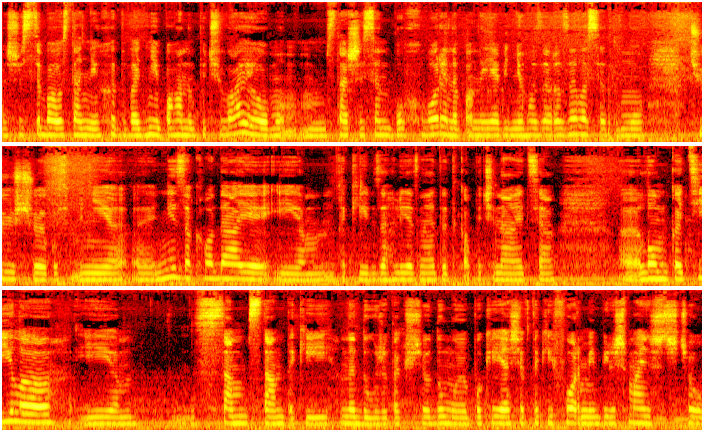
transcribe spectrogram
Е, Щось себе останніх два дні погано почуваю. Старший син був хворий, напевно, я від нього заразилася, тому чую, що якось мені е, ніс закладає, і такий, взагалі, знаєте, така починається е, ломка тіла і сам стан такий не дуже. Так що думаю, поки я ще в такій формі більш-менш що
